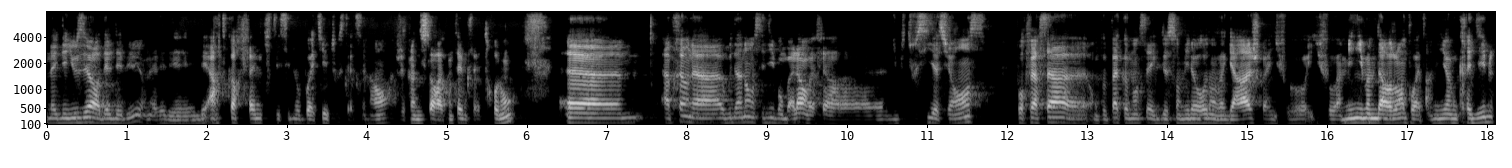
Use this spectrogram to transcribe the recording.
on avait des users dès le début. On avait des, des hardcore fans qui testaient nos boîtiers et tout. C'était assez marrant. J'ai plein d'histoires à raconter, mais ça va être trop long. Euh, après, on a, au bout d'un an, on s'est dit bon bah là, on va faire euh, du B2C assurance. Pour faire ça, euh, on peut pas commencer avec 200 000 euros dans un garage. Quoi. Il faut, il faut un minimum d'argent pour être un minimum crédible.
